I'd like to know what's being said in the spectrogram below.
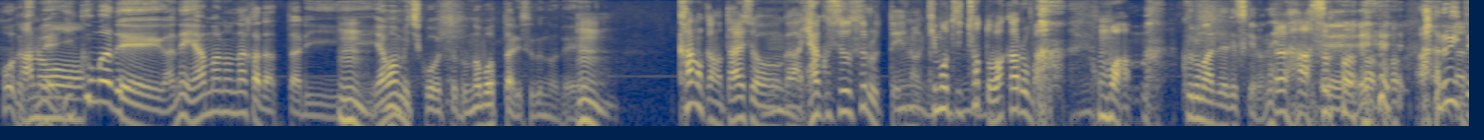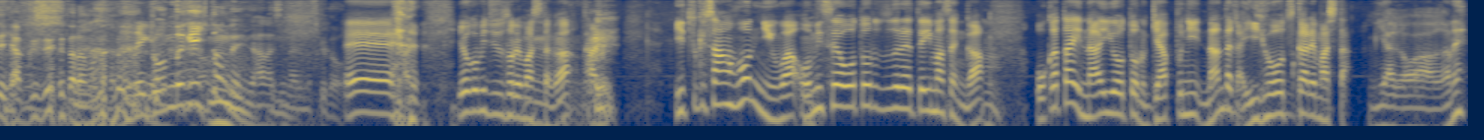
そうですね、あのー行くまでがね山の中だったり、うん。山道こうちょっと登ったりするので。かのかの大将が百周するっていうのは気持ちちょっとわかるわ。ほんま。車でですけどね。あそう。ええ。歩いて110たらもう どんだけ生きとんねんって話になりますけど、えー横道にそれましたが、五木さん本人はお店を訪れていませんが、お堅い内容とのギャップになんだか意表をつかれました。宮川がね。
